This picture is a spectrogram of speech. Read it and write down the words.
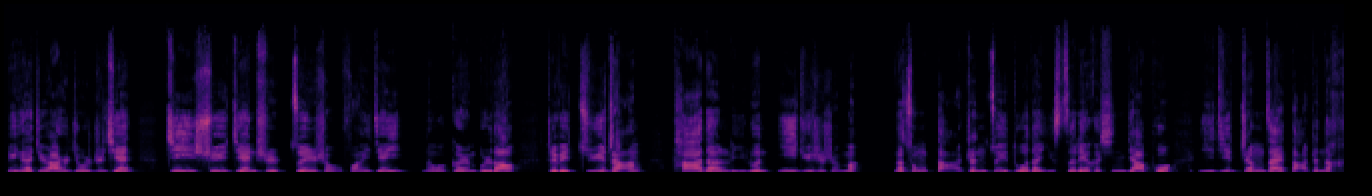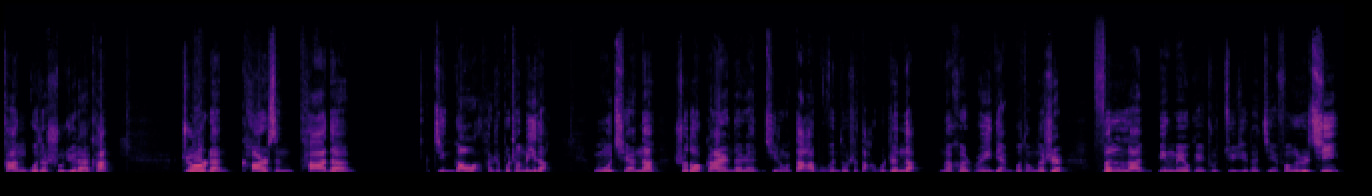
并且在九月二十九日之前继续坚持遵守防疫建议。那我个人不知道这位局长他的理论依据是什么。那从打针最多的以色列和新加坡，以及正在打针的韩国的数据来看，Jordan Carson 他的警告啊，他是不成立的。目前呢，受到感染的人，其中大部分都是打过针的。那和瑞典不同的是，芬兰并没有给出具体的解封日期，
